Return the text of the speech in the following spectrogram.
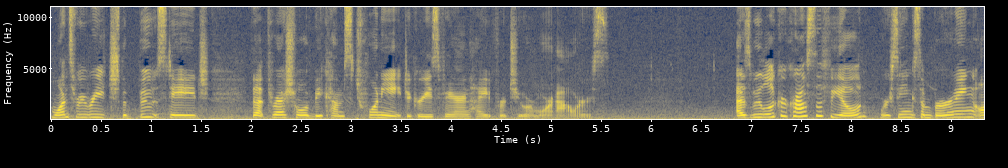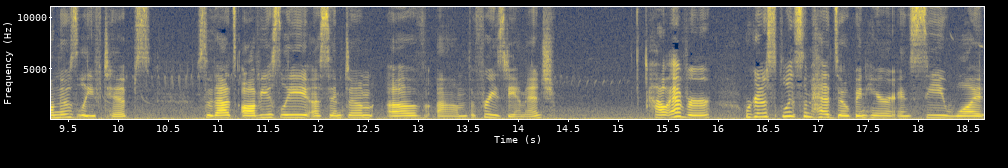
Once we reach the boot stage, that threshold becomes 28 degrees Fahrenheit for two or more hours. As we look across the field, we're seeing some burning on those leaf tips, so that's obviously a symptom of um, the freeze damage. However, we're going to split some heads open here and see what,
